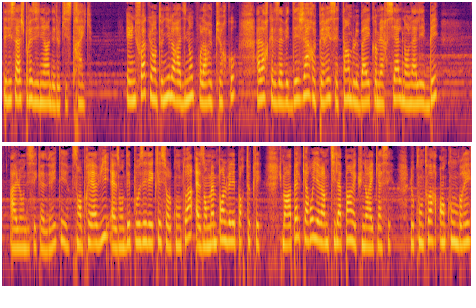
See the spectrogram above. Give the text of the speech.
Des lissages brésiliens, des Lucky Strike. Et une fois que Anthony leur a dit non pour la rupture co, alors qu'elles avaient déjà repéré cet humble bail commercial dans l'allée B, Allez, on dit ces quatre vérités. Sans préavis, elles ont déposé les clés sur le comptoir, elles ont même pas enlevé les porte-clés. Je me rappelle, Caro, il y avait un petit lapin avec une oreille cassée. Le comptoir encombré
